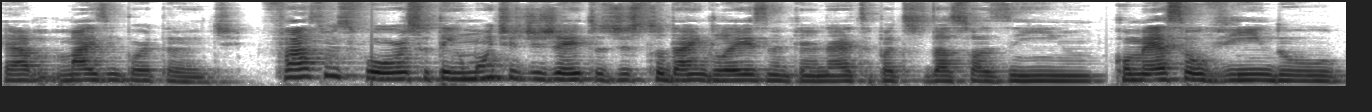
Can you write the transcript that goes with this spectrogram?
é a mais importante. Faça um esforço, tem um monte de jeitos de estudar inglês na internet, você pode estudar sozinho. Começa ouvindo,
